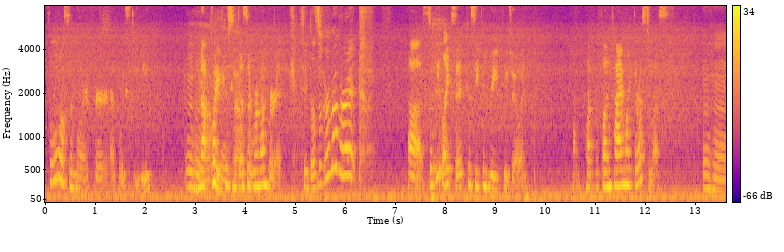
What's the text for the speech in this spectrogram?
it's a little similar for our boy Stevie. Mhm, not quite because he doesn't remember it. He doesn't remember it. Uh, so he likes it because he can read Cujo and have, have a fun time like the rest of us. Mm-hmm.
